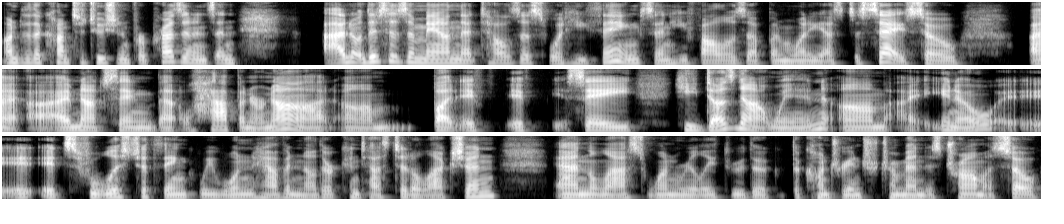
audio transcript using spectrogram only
under the Constitution for presidents. And I don't. This is a man that tells us what he thinks, and he follows up on what he has to say. So I, am not saying that will happen or not, um, but if, if say he does not win, um, I, you know, it, it's foolish to think we wouldn't have another contested election, and the last one really threw the, the country into tremendous trauma. So,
